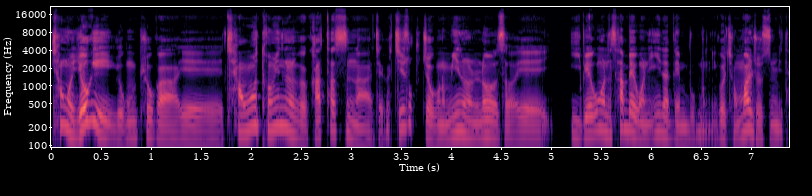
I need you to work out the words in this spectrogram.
참고 여기 요금표가 예, 창원 터미널과 같았으나 제가 지속적으로 민원을 넣어서 예, 200원, 300원 인하된 부분 이거 정말 좋습니다.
